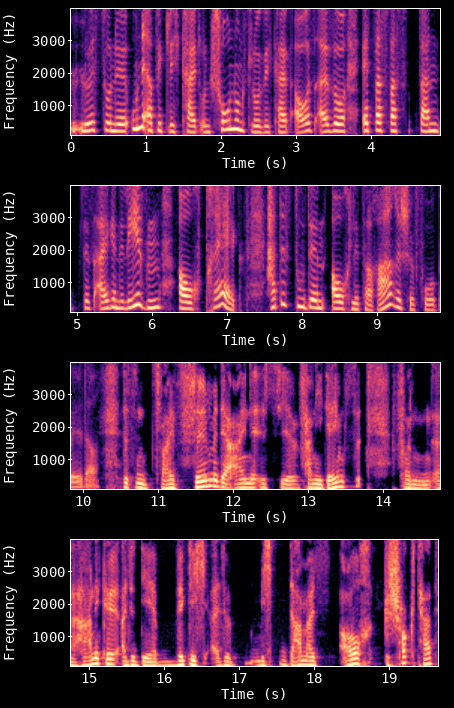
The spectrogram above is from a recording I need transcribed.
löst so eine Unerbittlichkeit und Schonungslosigkeit aus, also etwas, was dann das eigene Lesen auch prägt. Hattest du denn auch literarische Vorbilder? Das sind zwei Filme. Der eine ist Funny Games von äh, Haneke, also der wirklich, also mich damals auch geschockt hat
